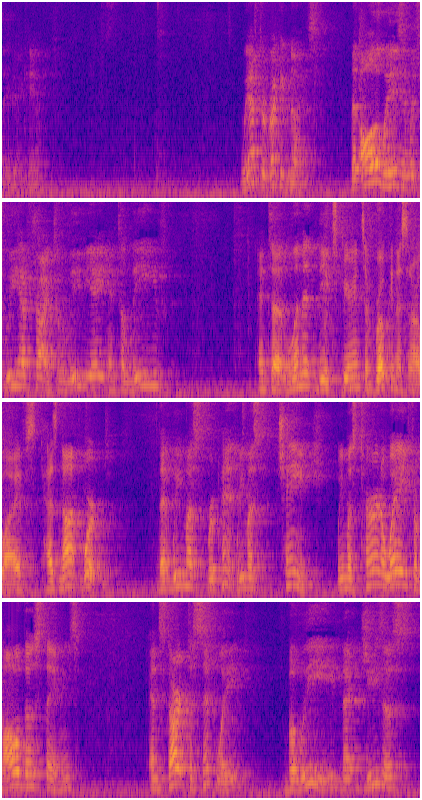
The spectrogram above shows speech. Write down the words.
maybe I can. We have to recognize that all the ways in which we have tried to alleviate and to leave and to limit the experience of brokenness in our lives has not worked. That we must repent, we must change, we must turn away from all of those things and start to simply believe that Jesus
